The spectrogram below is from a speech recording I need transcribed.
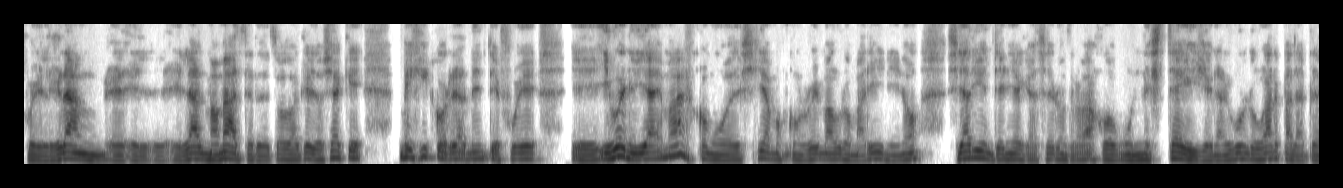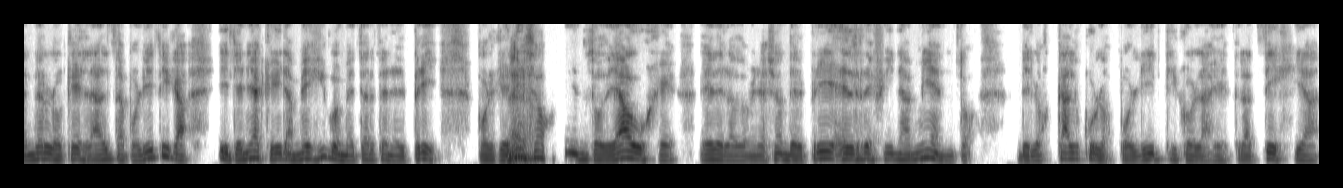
fue el gran, el, alma mater de todo aquello. O sea que México realmente fue, eh, y bueno, y además, como decíamos con Rui Mauro Marini, ¿no? Si alguien tenía que hacer un trabajo, un stage en algún lugar para aprender lo que es la alta política, y tenías que ir a México y meterte en el PRI, porque en ese momento de auge eh, de la dominación del PRI, el refinamiento de los cálculos políticos, las estrategias,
